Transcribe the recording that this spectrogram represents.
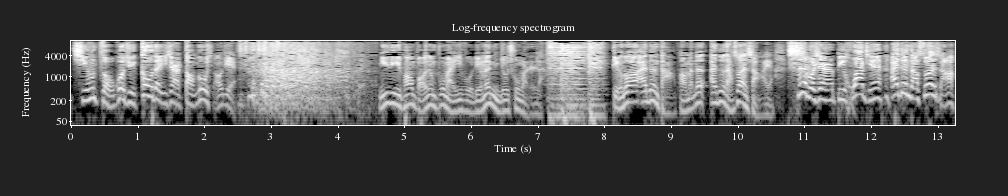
请走过去勾搭一下导购小姐。你女朋友保证不买衣服，领着你就出门了，顶多挨顿打。朋友们，那挨顿打算啥呀？是不是比花钱挨顿打算啥？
